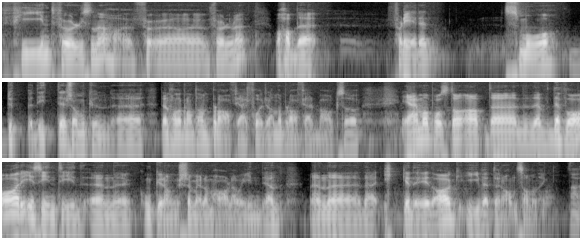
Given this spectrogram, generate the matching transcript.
fintfølende følende, og hadde flere små duppeditter som kunne Den hadde bl.a. bladfjær foran og bladfjær bak. Så jeg må påstå at uh, det, det, var i sin tid en konkurranse mellom Harla og Indien. Men uh, det er ikke det i dag i veteransammenheng. Nei.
